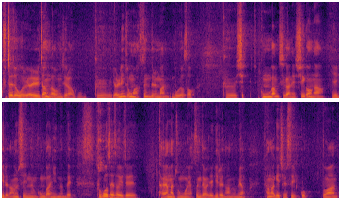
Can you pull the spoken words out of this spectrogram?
구체적으로 열전 라운지라고 그 열린 종목 학생들만 모여서 그 시- 공강 시간에 쉬거나 얘기를 나눌 수 있는 공간이 있는데 그곳에서 이제 다양한 전공의 학생들과 얘기를 나누며 편하게 쉴 수 있고 또한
